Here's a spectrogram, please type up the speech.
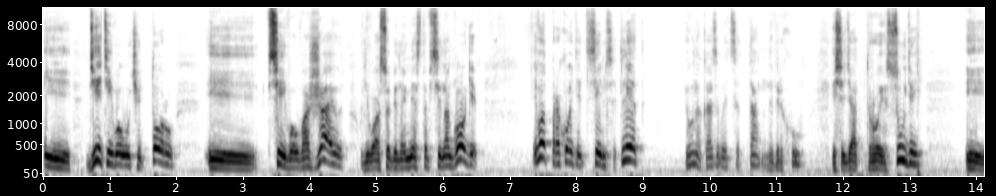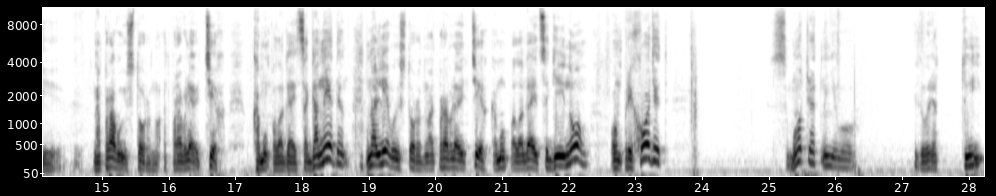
И дети его учат Тору, и все его уважают, у него особенное место в синагоге. И вот проходит 70 лет, и он оказывается там, наверху, и сидят трое судей, и на правую сторону отправляют тех, кому полагается Ганеден, на левую сторону отправляют тех, кому полагается гейном. Он приходит, смотрят на него и говорят, ты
